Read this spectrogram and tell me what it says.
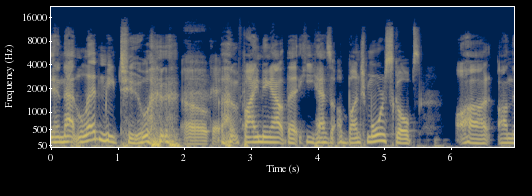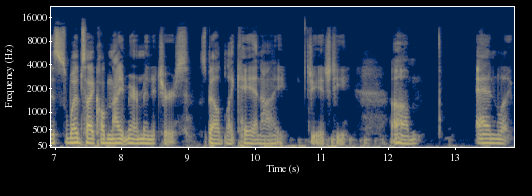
and that led me to Oh, okay. finding out that he has a bunch more sculpts uh, on this website called Knightmare Miniatures, spelled like K N I G H T. Um, and like,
